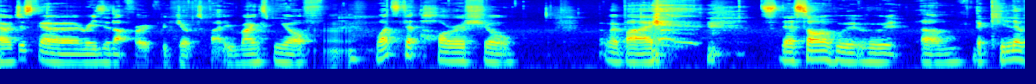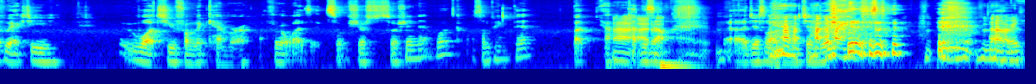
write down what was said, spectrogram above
I was just gonna raise it up for, for jokes, but it reminds me of uh. what's that horror show whereby there's someone who who um the killer who actually watch you from the camera. I forgot what is it, social social network or something like that. But yeah, uh, cut this out. Uh, just want to mention this. no, um,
